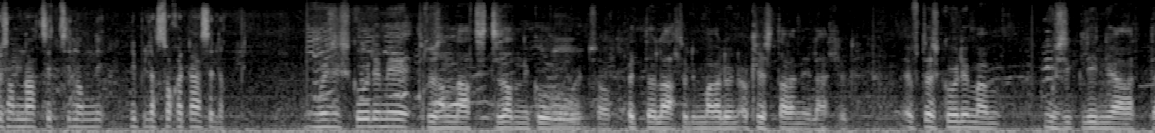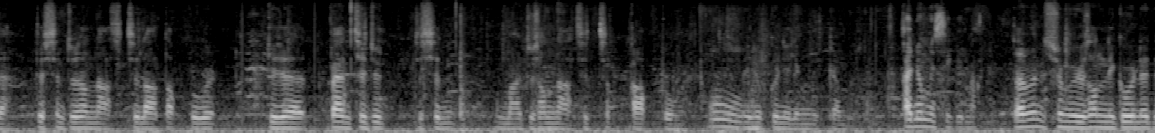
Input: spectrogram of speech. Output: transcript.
тусарнаартитсинерни нипилерсоқатаасалерпи мусикскуулими тусарнаартитсисарникуу соо патталаарлут иммаралун оркестерин илааллут efterskolimam musikliniaratта тассан тусарнаартитсилаартарпугу киса паантитут тассан ма тусарнаартитсеққарпунга инуккунилангуккама. Qanumisigineq таман сунгуисарникуунат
